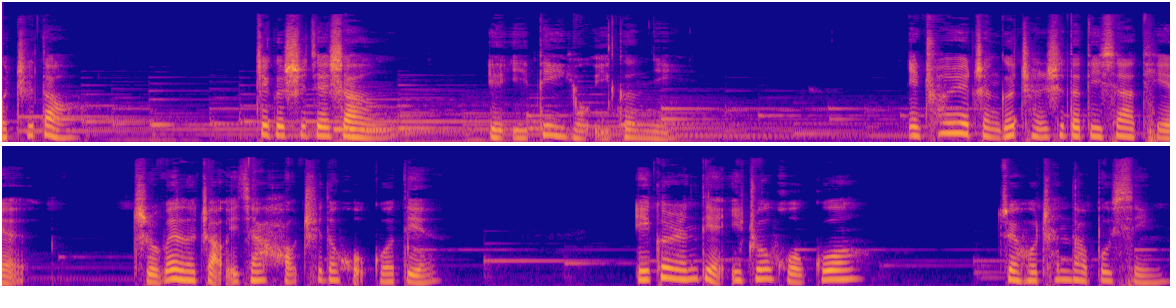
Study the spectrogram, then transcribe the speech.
我知道，这个世界上也一定有一个你。你穿越整个城市的地下铁，只为了找一家好吃的火锅店，一个人点一桌火锅。最后撑到不行，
